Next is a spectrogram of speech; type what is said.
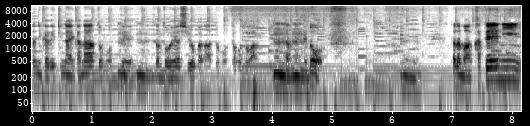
何かできないかなと思って、うん里親しようかなと思ったことがあって言ったんだけど、うんただまあ家庭に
